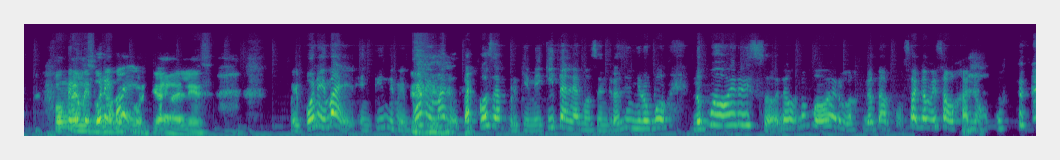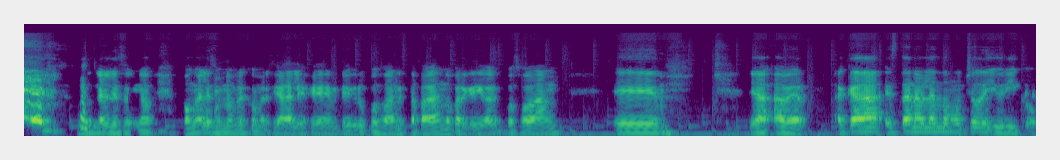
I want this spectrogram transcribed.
pónganle sus nombres comerciales me pone mal, ¿entiendes? Me pone mal estas cosas porque me quitan la concentración. Yo no puedo, no puedo ver eso, no, no puedo verlo, lo tapo, sácame esa hoja, no. Pónganle, sus nombres comerciales, gente. Grupo Soban está pagando para que diga Grupo Soban. Eh, ya, a ver, acá están hablando mucho de Yuriko.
